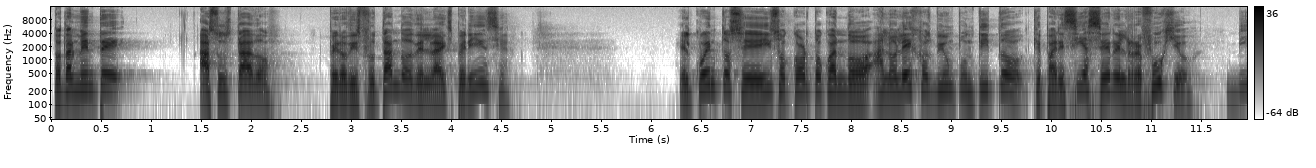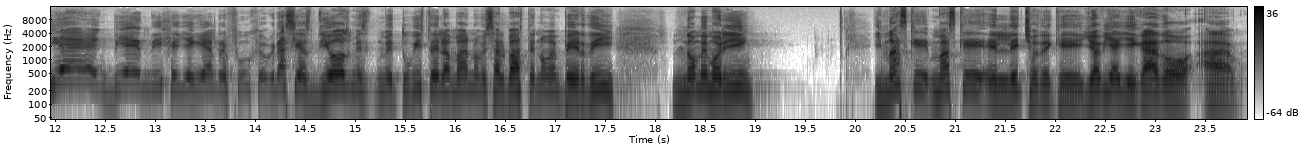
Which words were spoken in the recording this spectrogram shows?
totalmente asustado, pero disfrutando de la experiencia. El cuento se hizo corto cuando a lo lejos vi un puntito que parecía ser el refugio. Bien, bien, dije, llegué al refugio. Gracias Dios, me, tuviste de la mano, me salvaste, no me perdí, no me morí. Y más que, más que el hecho de que yo había llegado a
